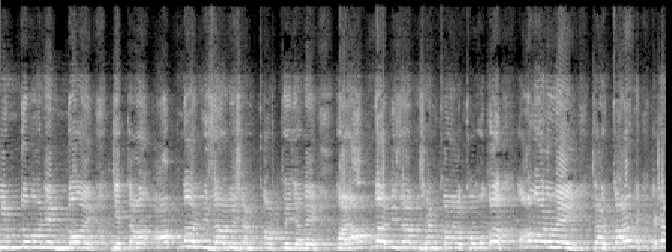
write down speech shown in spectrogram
নিম্নমানের নয় যে তারা আপনার রিজার্ভেশন কাটতে যাবে। আর আপনার রিজার্ভেশন কাটার ক্ষমতা আমারও নেই। তার কারণ এটা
